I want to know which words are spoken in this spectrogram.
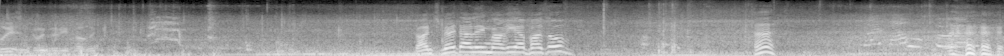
Grüßen tun sie wie verrückt. Da ein Schmetterling, Maria, pass auf! Hä?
